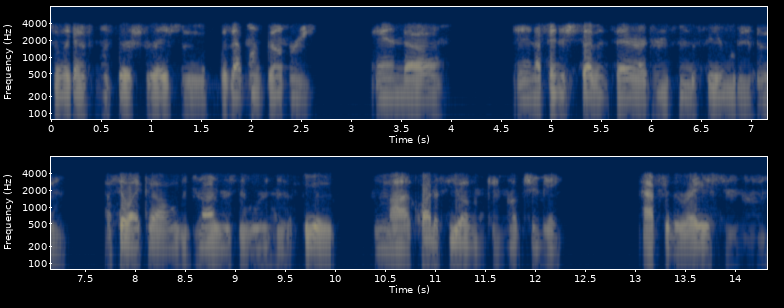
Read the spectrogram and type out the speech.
so like after my first race uh, was at Montgomery, and uh, and I finished seventh there. I drove through the field, and uh, I feel like uh, all the drivers that were in the field, uh, quite a few of them came up to me after the race, and uh,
